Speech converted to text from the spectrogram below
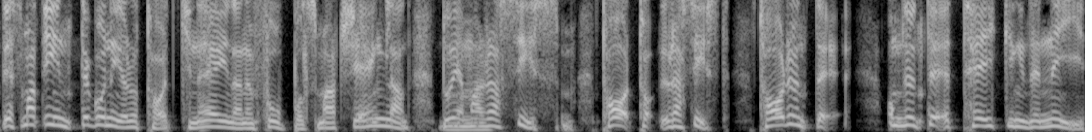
Det är som att inte gå ner och ta ett knä innan en fotbollsmatch i England. Då är mm. man rasism. Ta, ta, rasist. Tar du inte om du inte är taking the knee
